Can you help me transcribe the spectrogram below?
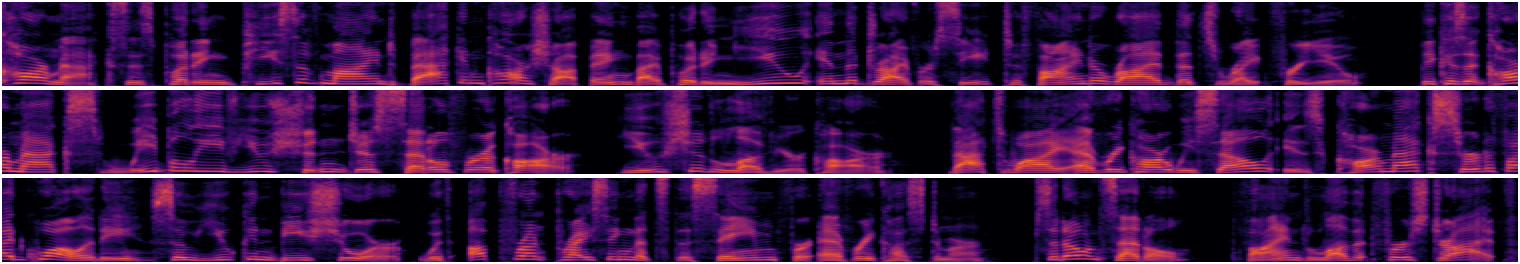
Carmax is putting peace of mind back in car shopping by putting you in the driver's seat to find a ride that's right for you. Because at carmax we believe you shouldn't just settle for a car. You should love your car that's why every car we sell is CarMax certified quality so you can be sure with upfront pricing that's the same for every customer. So don't settle. Find love at first drive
